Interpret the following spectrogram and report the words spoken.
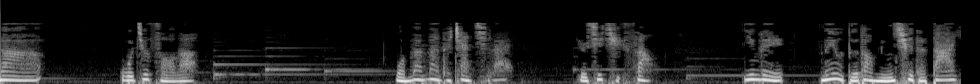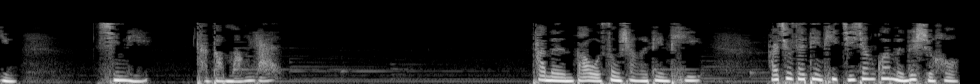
那我就走了。我慢慢的站起来，有些沮丧，因为没有得到明确的答应，心里。感到茫然。他们把我送上了电梯，而就在电梯即将关门的时候，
